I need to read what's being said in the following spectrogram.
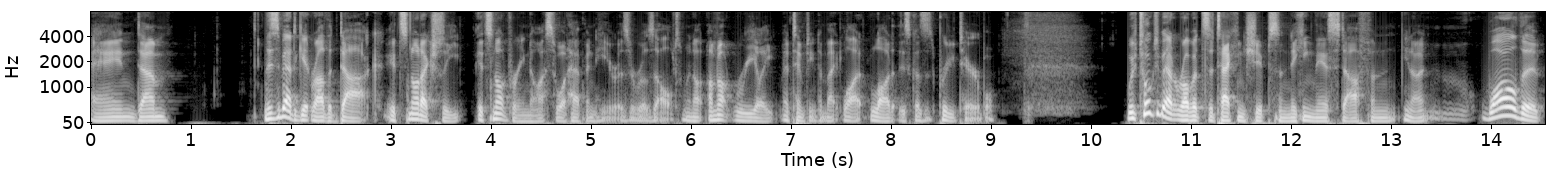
and um, this is about to get rather dark. It's not actually it's not very nice what happened here as a result. Not, I'm not really attempting to make light, light of this because it's pretty terrible. We've talked about Roberts attacking ships and nicking their stuff, and you know, while the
